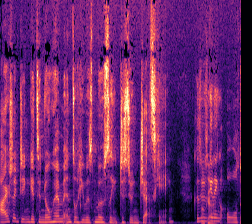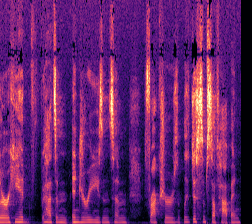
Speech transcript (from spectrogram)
I actually didn't get to know him until he was mostly just doing jet skiing because he was Okay. getting older. He had had some injuries and some fractures, like just some stuff happened.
